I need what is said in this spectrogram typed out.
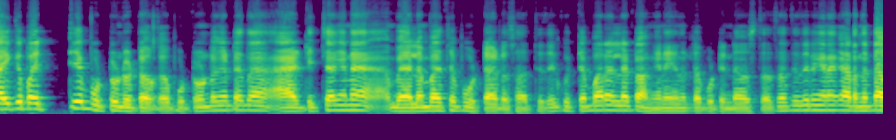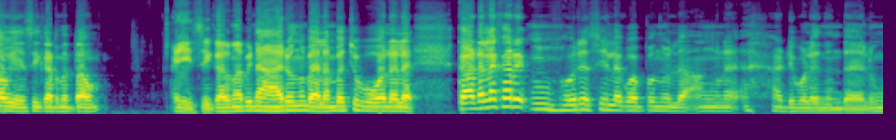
അതിക്ക് പറ്റിയ പുട്ടുണ്ട് കേട്ടോ പുട്ടുണ്ട് കേട്ടോ അടിച്ചങ്ങനെ ബലം വെച്ച പുട്ടാട്ടോ സത്യത്തിൽ കുറ്റം പറയല്ല കേട്ടോ അങ്ങനെയാണ് കേട്ടോ പുട്ടിന്റെ അവസ്ഥ. സത്യത്തിൽ ഇങ്ങനെ കടന്നിട്ടാവും എ സി കടന്നിട്ടാവും. എ സി കടന്നാൽ പിന്നെ ആരും ഒന്നും ബലം വെച്ച് പോകലല്ലേ കടലക്കറി ഒരു രസമില്ല കുഴപ്പമൊന്നുമില്ല. അങ്ങനെ അടിപൊളിയൊന്നും എന്തായാലും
